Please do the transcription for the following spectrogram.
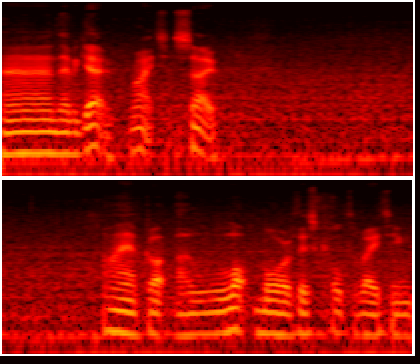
And there we go. Right, so I have got a lot more of this cultivating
